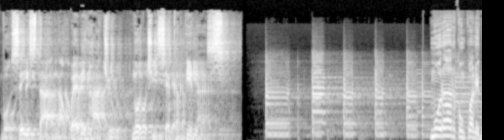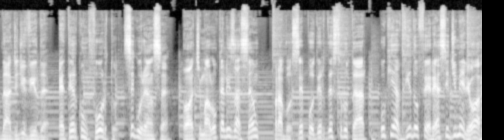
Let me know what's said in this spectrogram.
Você está na Web Rádio Notícia Campinas. Morar com qualidade de vida é ter conforto, segurança, ótima localização para você poder desfrutar o que a vida oferece de melhor.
